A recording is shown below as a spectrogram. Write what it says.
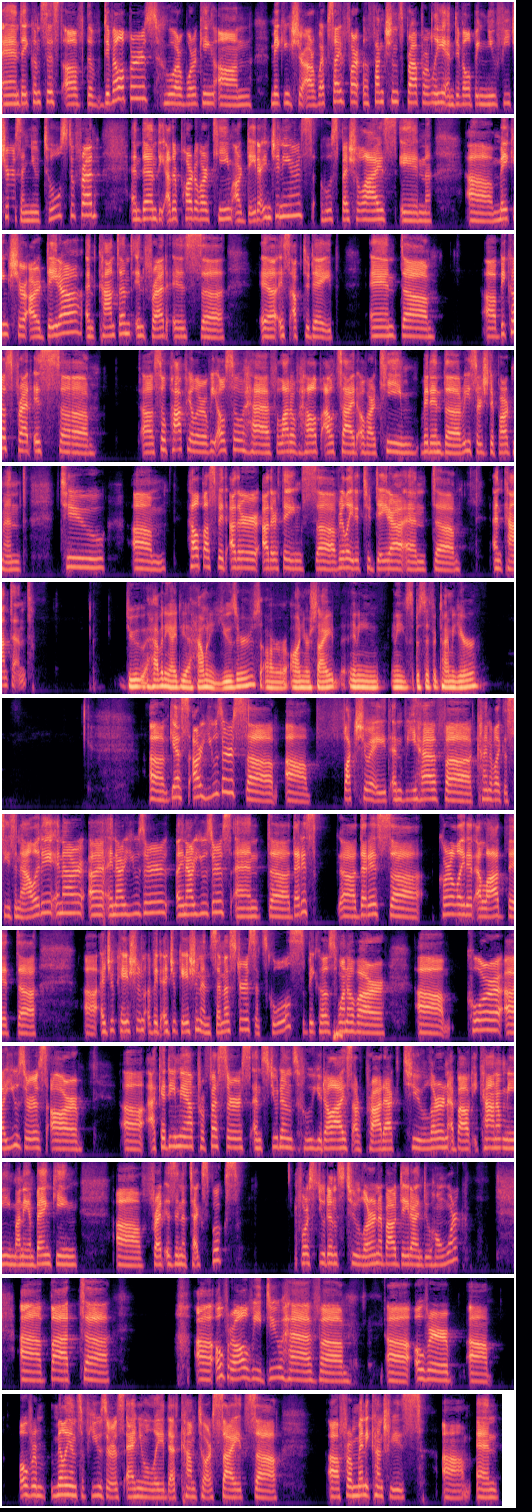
and they consist of the developers who are working on making sure our website fu- functions properly and developing new features and new tools to Fred. And then the other part of our team are data engineers who specialize in uh, making sure our data and content in Fred is uh, uh, is up to date. And um, uh, because Fred is uh, so popular, we also have a lot of help outside of our team within the research department to um, help us with other other things uh, related to data and uh, and content. Do you have any idea how many users are on your site? Any any specific time of year? Uh, yes, our users uh, uh, fluctuate and we have uh, kind of like a seasonality in our uh, in our user in our users and uh, that is uh, that is uh, correlated a lot with uh, education with education and semesters at schools because one of our um, core users are academia professors and students who utilize our product to learn about economy money and banking. Fred is in the textbooks for students to learn about data and do homework. Uh, but uh, uh, overall, we do have um, uh, over uh, over millions of users annually that come to our sites uh, from many countries um, and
